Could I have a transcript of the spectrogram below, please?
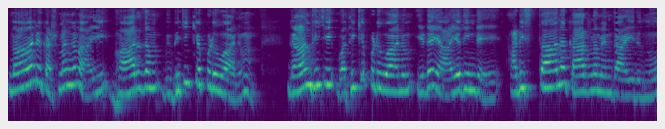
നാല് കഷ്ണങ്ങളായി ഭാരതം വിഭജിക്കപ്പെടുവാനും ഗാന്ധിജി വധിക്കപ്പെടുവാനും ഇടയായതിന്റെ അടിസ്ഥാന കാരണം എന്തായിരുന്നു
